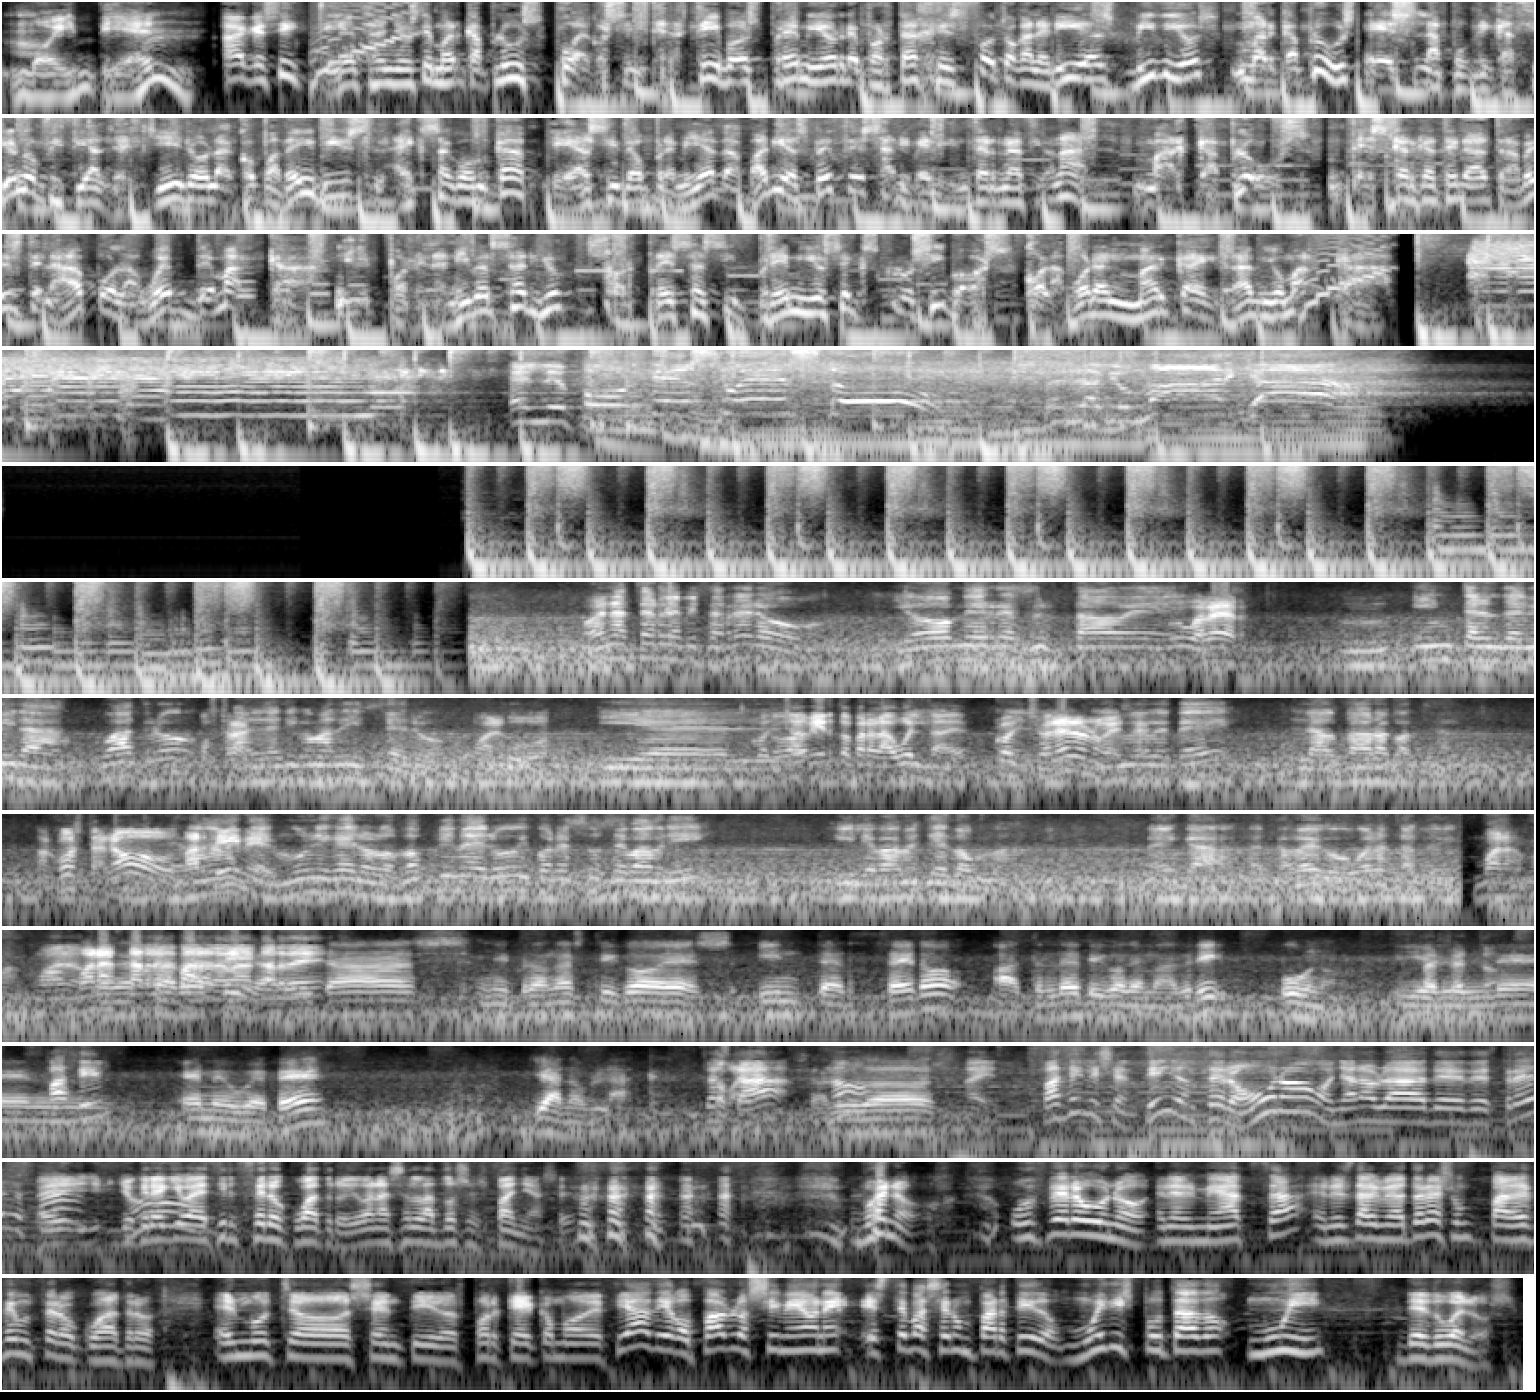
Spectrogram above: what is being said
Muy bien. ¿A que sí? 10 años de Marca Plus, juegos interactivos, premios, reportajes, fotogalerías, vídeos. Marca Plus es la publicación oficial del Giro, la Copa Davis, la Hexagon Cup y ha sido premiada varias veces a nivel internacional. Marca Plus. Descárgatela a través de la app o la web de Marca. Y por el aniversario, sorpresas y premios exclusivos. Colaboran Marca y Radio Marca. El deporte es nuestro. Radio Marca. Buenas tardes, Pizarrero. Yo mi resultado es mm, Inter de Milán 4, Atlético Madrid 0. Bueno, y el Todo abierto para la vuelta, ¿eh? Colchonero no es. ¿eh? MVP, Lautaro Acosta. Acosta, no, Le a Martínez. meter muy ligero los dos primeros y por eso se va a abrir y le va a meter dos más. Venga, hasta luego, buenas tardes. Bueno, buenas tardes para ti. Tardes. Mi pronóstico es Inter 0, Atlético de Madrid 1. Y Perfecto. el del Fácil. MVP, Llano Black. Ya está. ¿no? Saludos. Fácil y sencillo, en 0-1, o ya no hablas de, de estrés. ya está. Eh, yo yo creía que iba a decir 0-4, iban a ser las dos Españas, ¿eh? Bueno, un 0-1 en el Meazza, en esta eliminatoria, es un, parece un 0-4 en muchos sentidos. Porque, como decía Diego Pablo Simeone, este va a ser un partido muy disputado, muy de duelos.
